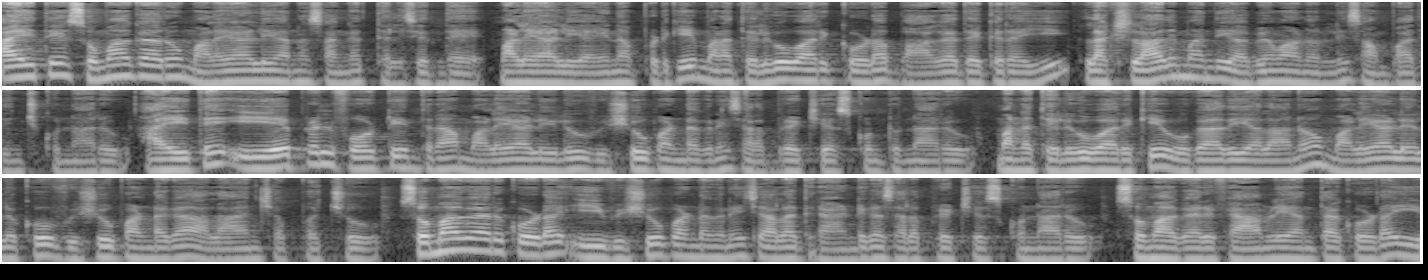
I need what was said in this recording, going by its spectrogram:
అయితే సుమా గారు మలయాళీ అన్న సంగతి తెలిసిందే. మలయాళీ అయినప్పటికీ మన తెలుగు వారికి కూడా బాగా దగ్గరయ్యి లక్షలాది మంది అభిమానుల్ని సంపాదించుకున్నారు. అయితే ఈ ఏప్రిల్ ఫోర్టీన్త్ న మలయాళీలు విషు పండుగని సెలబ్రేట్ చేసుకుంటున్నారు. మన తెలుగు వారికి ఉగాది అలానో మలయాళీలకు విషు పండగ అలా అని చెప్పొచ్చు. సుమా గారు కూడా ఈ విషు పండుగని చాలా గ్రాండ్గా సెలబ్రేట్ చేసుకున్నారు. సుమా గారి ఫ్యామిలీ అంతా కూడా ఈ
